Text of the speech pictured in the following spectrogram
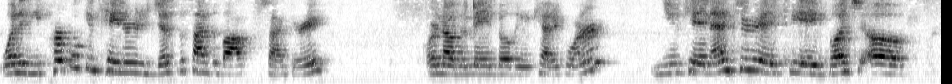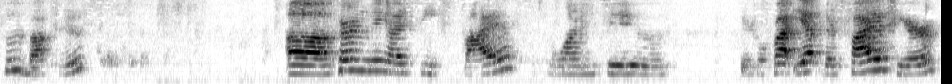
one of the purple containers just beside the box factory, or now the main building in Catty Corner. You can enter and see a bunch of food boxes. Uh, currently, I see five. One, two, three, four, five. Yep, there's five here.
